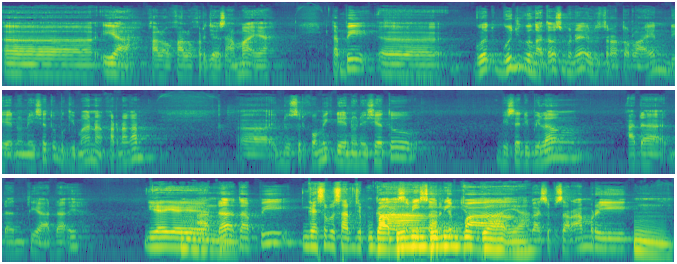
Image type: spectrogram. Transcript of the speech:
eh iya kalau kalau kerja sama ya. Tapi gue gue juga nggak tahu sebenarnya ilustrator lain di Indonesia tuh bagaimana karena kan eh, industri komik di Indonesia tuh bisa dibilang ada dan tiada ya. Iya iya iya. Ada tapi Nggak sebesar Jepang. Nggak sebesar Jepang, juga ya. nggak sebesar Amrik, Hmm.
